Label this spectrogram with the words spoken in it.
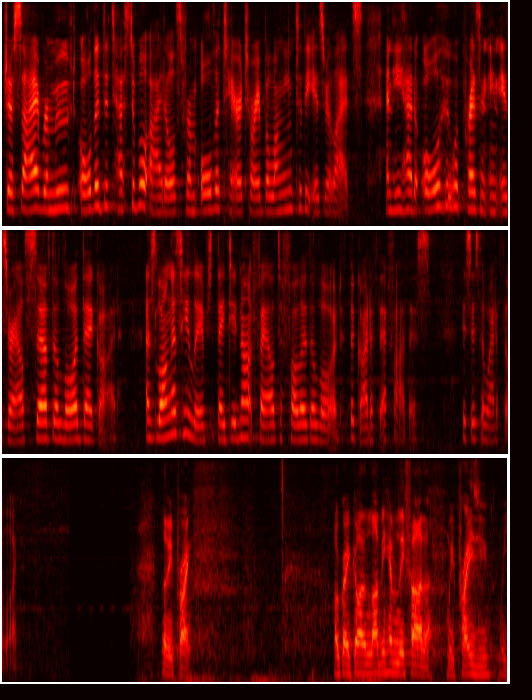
Josiah removed all the detestable idols from all the territory belonging to the Israelites, and he had all who were present in Israel serve the Lord their God. As long as he lived, they did not fail to follow the Lord, the God of their fathers. This is the word of the Lord. Let me pray. Our great God and loving Heavenly Father, we praise you, we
